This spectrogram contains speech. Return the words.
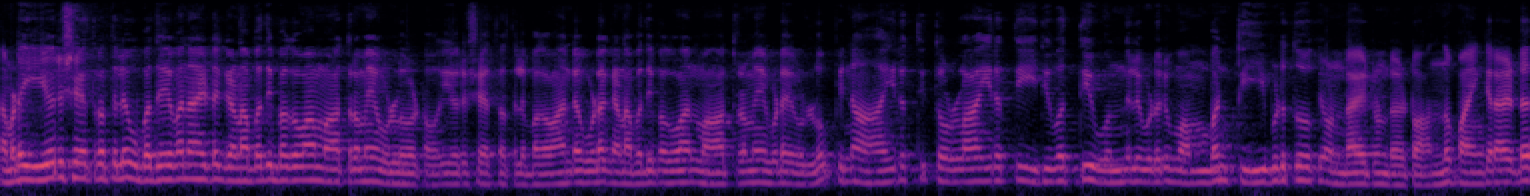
നമ്മുടെ ഈ ഒരു ക്ഷേത്രത്തിൽ ഉപദേവനായിട്ട് ഗണപതി ഭഗവാൻ മാത്രമേ ഉള്ളൂ കേട്ടോ. ഈ ഒരു ക്ഷേത്രത്തിൽ ഭഗവാന്റെ കൂടെ ഗണപതി ഭഗവാൻ മാത്രമേ ഇവിടെ ഉള്ളൂ. പിന്നെ ആയിരത്തി തൊള്ളായിരത്തി ഇരുപത്തി ഒന്നിൽ ഇവിടെ ഒരു വമ്പൻ തീപിടുത്തമൊക്കെ ഉണ്ടായിട്ടുണ്ട് കേട്ടോ. അന്ന് ഭയങ്കരമായിട്ട്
